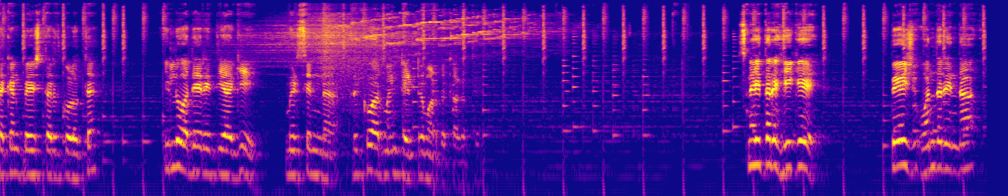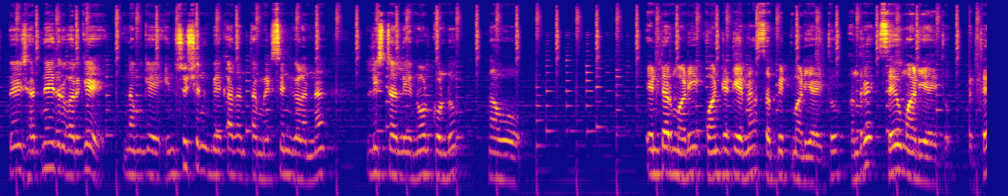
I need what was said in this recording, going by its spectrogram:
ಸೆಕೆಂಡ್ ಪೇಜ್ ತೆರೆದುಕೊಳ್ಳುತ್ತೆ. ಇಲ್ಲೂ ಅದೇ ರೀತಿಯಾಗಿ ಮೆಡಿಸಿನ್ ರಿಕ್ವೈರ್ಮೆಂಟ್ ಎಂಟ್ರಿ ಮಾಡಬೇಕಾಗುತ್ತೆ. ಸ್ನೇಹಿತರೆ, ಹೀಗೆ ಪೇಜ್ ಒಂದರಿಂದ ಪೇಜ್ ಹದಿನೈದರವರೆಗೆ ನಮಗೆ ಇನ್ಸ್ಟಿಟ್ಯೂಷನ್ಗೆ ಬೇಕಾದಂಥ ಮೆಡಿಸಿನ್ಗಳನ್ನು ಲಿಸ್ಟಲ್ಲಿ ನೋಡಿಕೊಂಡು ನಾವು ಎಂಟರ್ ಮಾಡಿ ಕ್ವಾಂಟಿಟಿಯನ್ನು ಸಬ್ಮಿಟ್ ಮಾಡಿ ಆಯಿತು. ಅಂದರೆ ಸೇವ್ ಮಾಡಿ ಆಯಿತು. ಮತ್ತೆ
